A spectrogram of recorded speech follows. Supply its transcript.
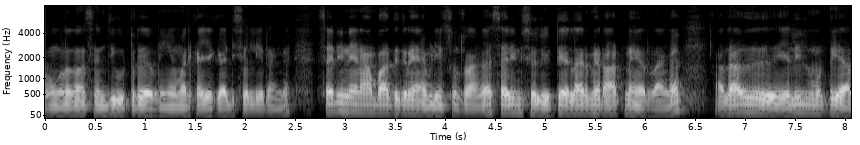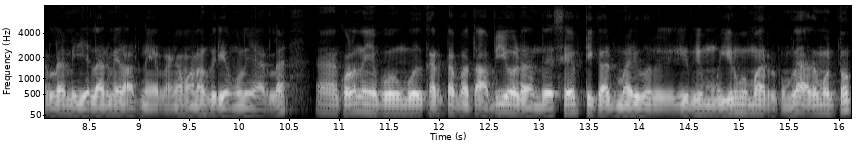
அவங்கள தான் செஞ்சு விட்டுரு அப்படிங்கிற மாதிரி கையை காட்டி சொல்லிடுறாங்க. சரிண்ணே நான் பார்த்துக்கிறேன் அப்படின்னு சொல்கிறாங்க சரின்னு சொல்லிட்டு எல்லாருமே ராட்டினம் ஏறுறாங்க. அதாவது எழில் மட்டும் ஏறல மீதி எல்லாருமே ராட்டினம் ஏறுறாங்க. மனோகரி அவங்களும் ஏறல. குழந்தைங்க போகும்போது கரெக்டாக பார்த்தா அபியோட அந்த சேஃப்டி கார்டு மாதிரி ஒரு இரும்பு இரும்பு மாதிரி இருக்கும்ல அதை மட்டும்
